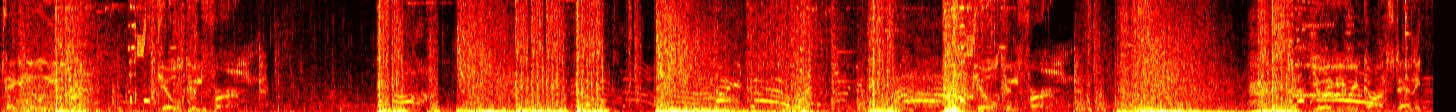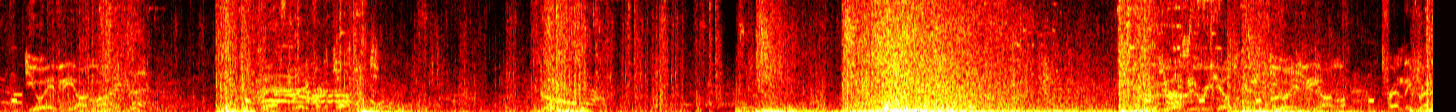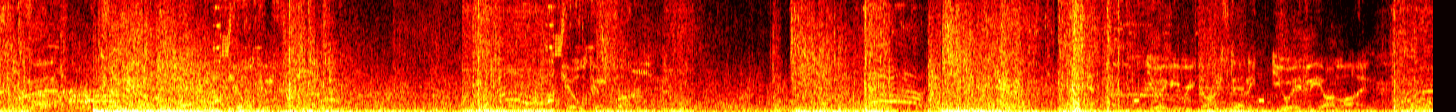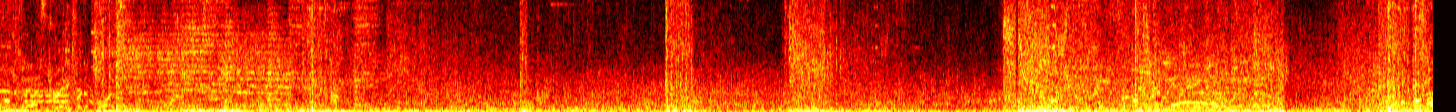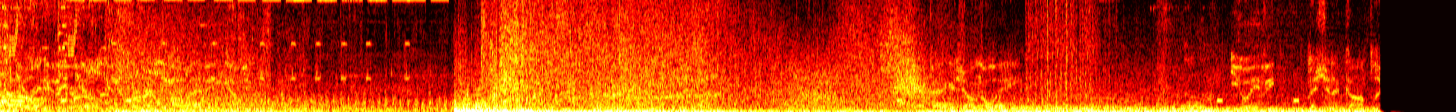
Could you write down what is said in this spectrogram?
taking the lead. Kill confirmed. Kill confirmed. UAV recon standing. UAV online. Vest ready for deployment. UAV re- UAV online. Friendly predator.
